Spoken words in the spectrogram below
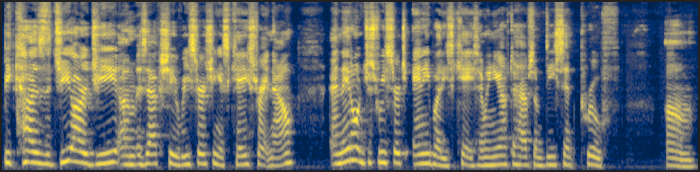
because the GRG um, is actually researching his case right now, and they don't just research anybody's case. I mean, you have to have some decent proof, um,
